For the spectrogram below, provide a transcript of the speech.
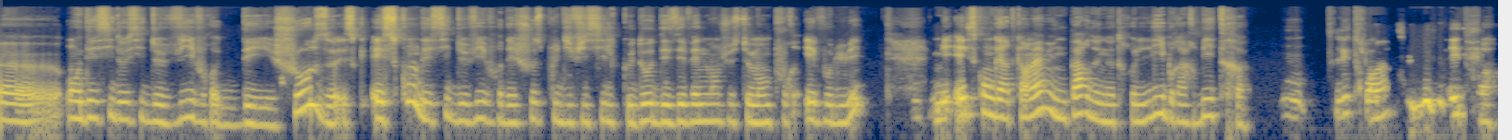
Euh, on décide aussi de vivre des choses. Est-ce qu'on décide de vivre des choses plus difficiles que d'autres, des événements justement pour évoluer? Mhm. Mais est-ce qu'on garde quand même une part de notre libre arbitre? Mm. Les trois. Les trois.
